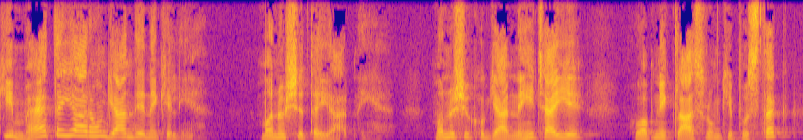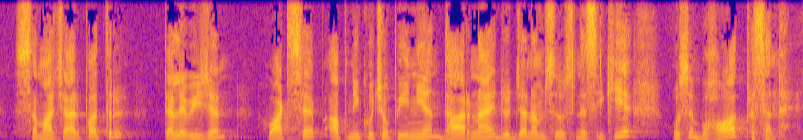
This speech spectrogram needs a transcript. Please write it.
कि मैं तैयार हूँ ज्ञान देने के लिए। मनुष्य तैयार नहीं है। मनुष्य को ज्ञान नहीं चाहिए। वो अपनी क्लासरूम की पुस्तक, समाचार पत्र टेलीविज़न व्हाट्सएप अपनी कुछ ओपिनियन धारणाएँ जो जन्म से उसने सीखी है, उसमें बहुत प्रसन्न है।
